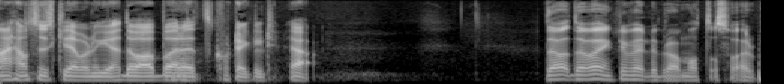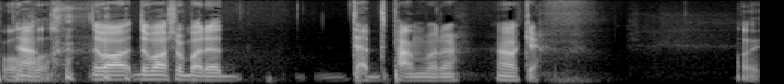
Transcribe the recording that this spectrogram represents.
Nei, han syntes ikke det var noe gøy. Det var bare et kort enkelt. Ja. Det, det var egentlig en veldig bra måte å svare på. Ja. altså. Det, var, det var som bare deadpan, bare. Ja, ok. Oi.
